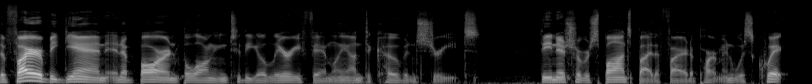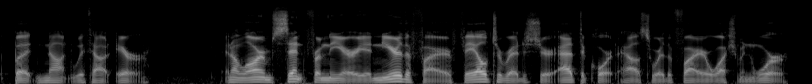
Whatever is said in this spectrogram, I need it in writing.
The fire began in a barn belonging to the O'Leary family on DeKoven Street. The initial response by the fire department was quick, but not without error. An alarm sent from the area near the fire failed to register at the courthouse where the fire watchmen were.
